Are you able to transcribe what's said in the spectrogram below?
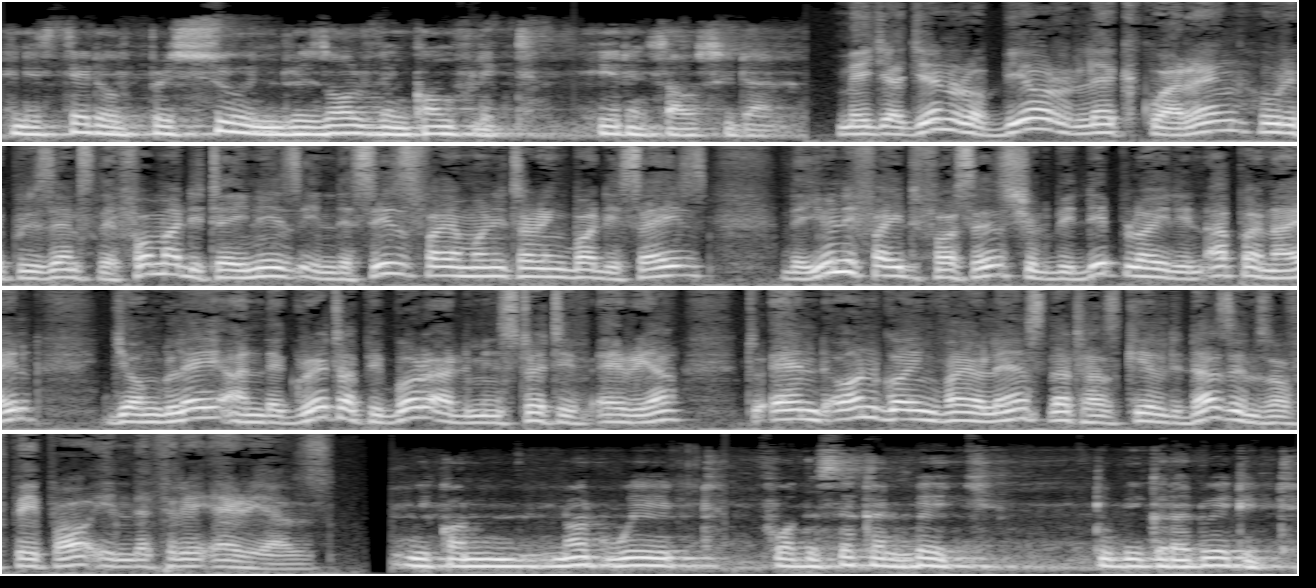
instead of pursuing resolving conflict here in South Sudan. Major General Bior Lek Kwareng, who represents the former detainees in the ceasefire monitoring body, says the unified forces should be deployed in Upper Nile, Jonglei, and the Greater Pibor administrative area to end ongoing violence that has killed dozens of people in the three areas. We cannot wait for the second batch to be graduated.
